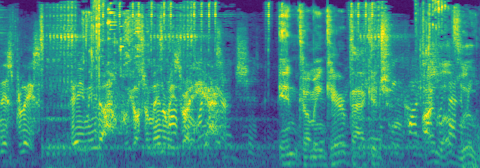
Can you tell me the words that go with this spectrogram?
in this place. Hey, Mira, we got some enemies right here. Incoming care package. I love loot.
